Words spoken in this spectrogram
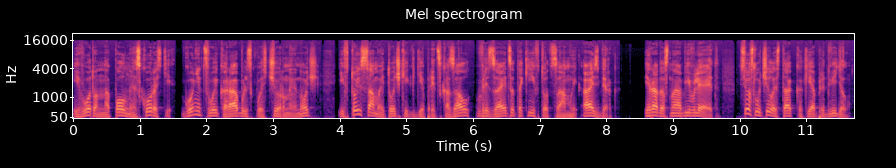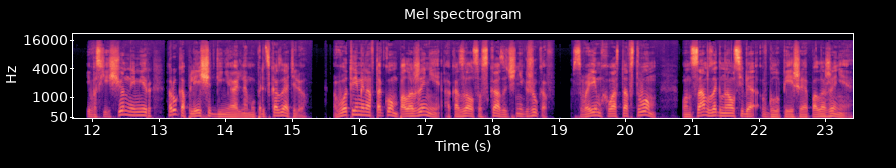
И вот он на полной скорости гонит свой корабль сквозь черную ночь и в той самой точке, где предсказал, врезается таки в тот самый айсберг. И радостно объявляет «Все случилось так, как я предвидел». И восхищенный мир рукоплещет гениальному предсказателю. Вот именно в таком положении оказался сказочник Жуков. Своим хвастовством он сам загнал себя в глупейшее положение.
